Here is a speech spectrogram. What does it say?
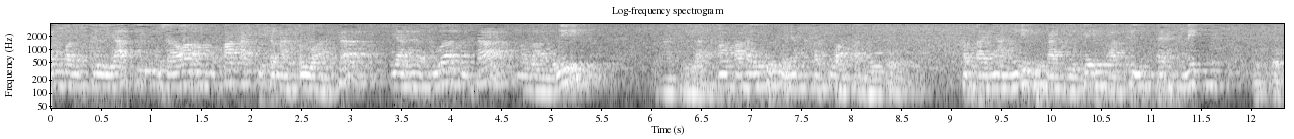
rekonsiliasi musyawarah mufakat di tengah keluarga. Yang kedua bisa melalui pengadilan. Apakah itu punya kekuatan hukum? Pertanyaan ini bukan fikih tapi teknis hukum.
